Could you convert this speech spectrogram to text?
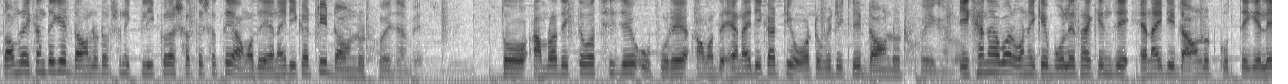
তো আমরা এখান থেকে ডাউনলোড অপশনে ক্লিক করার সাথে সাথে আমাদের এনআইডি কার্ডটি ডাউনলোড হয়ে যাবে। তো আমরা দেখতে পাচ্ছি যে উপরে আমাদের এনআইডি কার্ডটি অটোমেটিকলি ডাউনলোড হয়ে গেল। এখানে আবার অনেকে বলে থাকেন যে এনআইডি ডাউনলোড করতে গেলে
